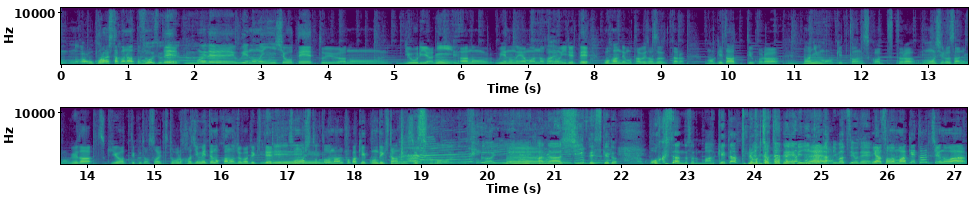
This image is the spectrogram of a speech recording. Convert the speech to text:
ん怒らしたかなと思ってよね。うん。ほいで上野の印象亭というあの料理屋にええ。あの上野の山の中のはい。入れてご飯でも食べさせたら負けたって言うからえ何負けたんですかって言ったら面白さに負けた付き合ってくださいって言って俺初めての彼女ができへてえその人となんとか結婚できたんですよ。そうですか、いい話ですけど、奥さんのその負けたっていうのもちょっとね、言い方ありますよね。いやその負けたっていうのは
